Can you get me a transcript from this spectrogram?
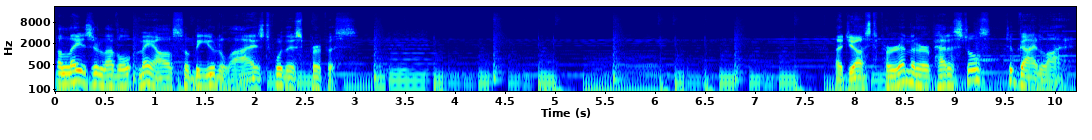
A laser level may also be utilized for this purpose. Adjust perimeter pedestals to guideline.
